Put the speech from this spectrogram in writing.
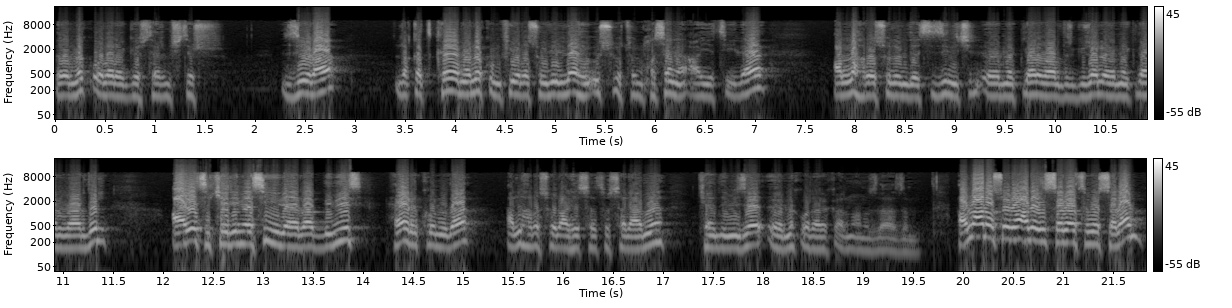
örnek olarak göstermiştir. Zira لَقَدْ كَانَ لَكُمْ فِي رَسُولِ اللّٰهِ اُسْوَةٌ hasene ayetiyle Allah Resulü'nde sizin için örnekler vardır, güzel örnekler vardır. Ayet-i kerimesiyle Rabbimiz her konuda Allah Resulü Aleyhisselatü Vesselam'ı kendimize örnek olarak almamız lazım. Allah Resulü Aleyhisselatü Vesselam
